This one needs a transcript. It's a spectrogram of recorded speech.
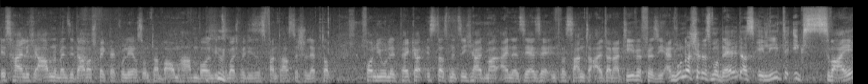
ist Heiligabend. Und wenn Sie da was Spektakuläres unterm Baum haben wollen, wie zum Beispiel dieses fantastische Laptop von Hewlett Packard, ist das mit Sicherheit mal eine sehr, sehr interessante Alternative für Sie. Ein wunderschönes Modell, das Elite X2.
